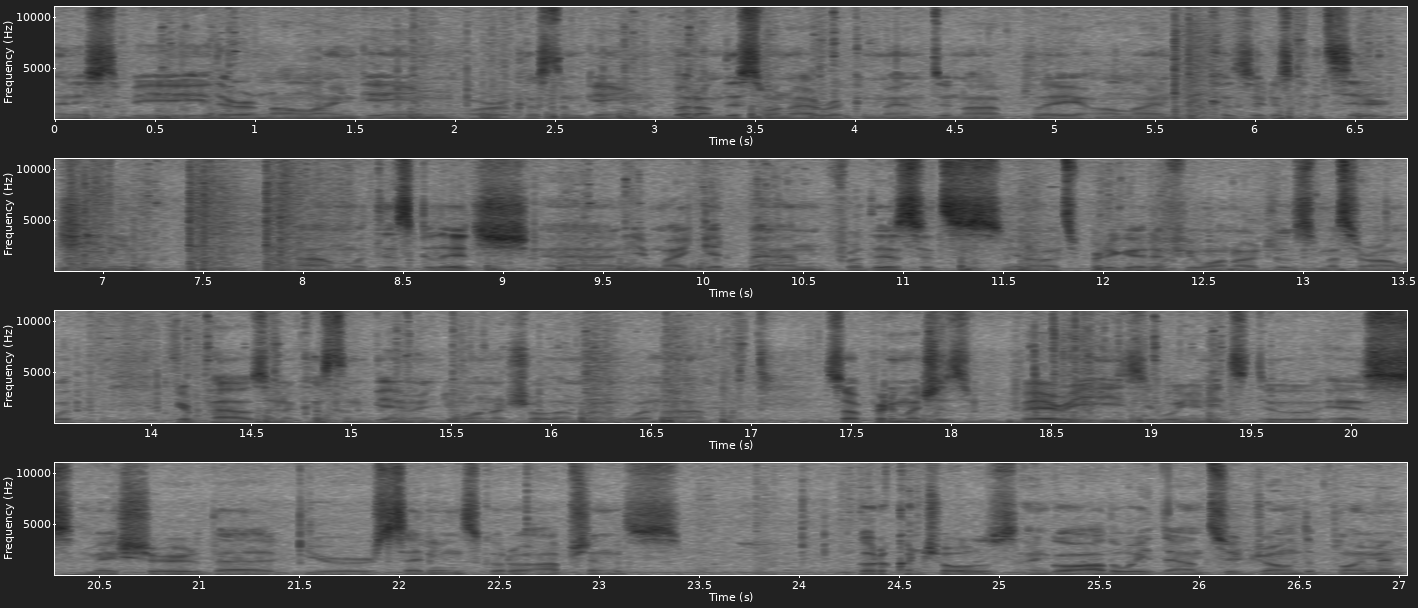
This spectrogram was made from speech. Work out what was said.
it needs to be either an online game or a custom game, but on this one I recommend do not play online because it is considered cheating um, with this glitch and you might get banned for this. It's, you know, it's pretty good if you want to just mess around with your pals in a custom game and you want to troll them and whatnot. So pretty much it's very easy. What you need to do is make sure that your settings, go to options, go to controls and go all the way down to drone deployment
